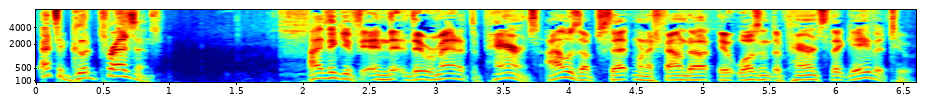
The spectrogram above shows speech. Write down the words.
That's a good present. I think if and they were mad at the parents. I was upset when I found out it wasn't the parents that gave it to her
